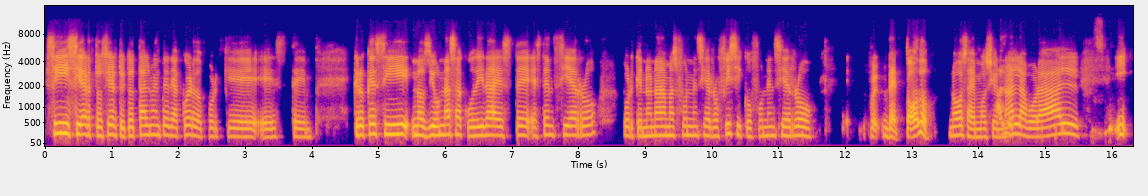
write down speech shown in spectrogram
Sí, cierto, cierto, y totalmente de acuerdo, porque este, creo que sí nos dio una sacudida este, este encierro, porque no nada más fue un encierro físico, fue un encierro eh, de todo, ¿no? O sea, emocional, laboral, y,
